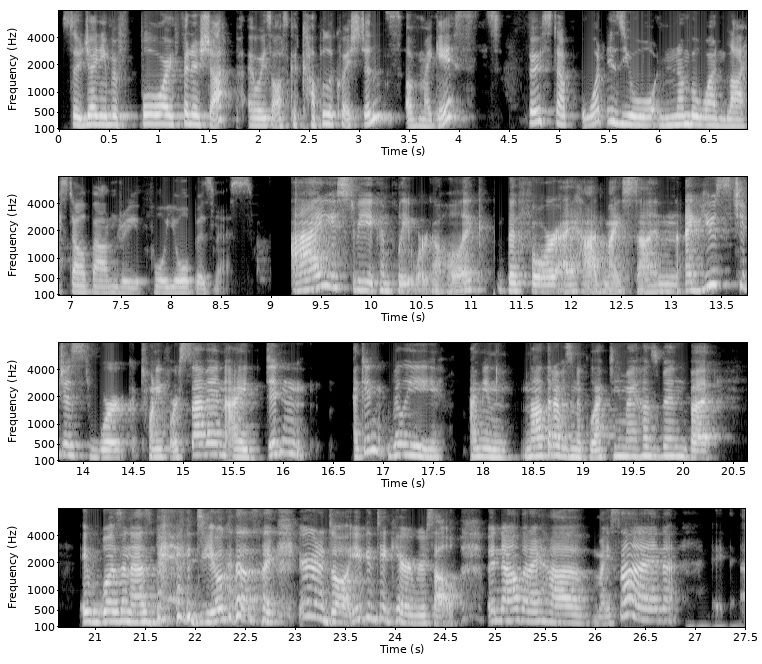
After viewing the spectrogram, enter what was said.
So, Janie, before I finish up, I always ask a couple of questions of my guests. First up, what is your number one lifestyle boundary for your business? I used to be a complete workaholic before I had my son. I used to just work 24 7. I didn't I didn't really, I mean, not that I was neglecting my husband, but it wasn't as big a deal because I was like, you're an adult, you can take care of yourself. But now that I have my son,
